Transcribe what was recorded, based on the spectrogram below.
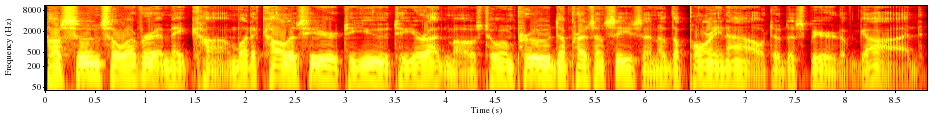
How soon soever it may come, what a call is here to you to your utmost to improve the present season of the pouring out of the Spirit of God,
